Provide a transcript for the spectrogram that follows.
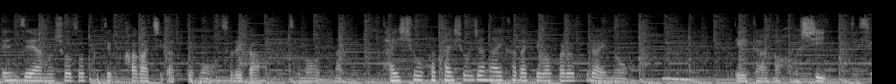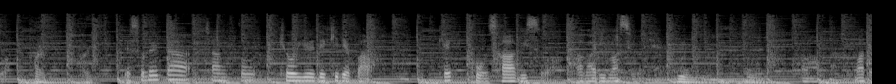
全然あの所属っていうか科が違っても、それが、その、何、対象か対象じゃないかだけわかるくらいのデータが欲しいんですよ。はい。はい。で、それがちゃんと共有できれば、結構サービスは上がりますよね。うん。うん。まあ、まだ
